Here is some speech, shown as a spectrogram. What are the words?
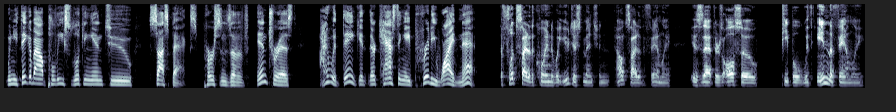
when you think about police looking into suspects, persons of interest, I would think it, they're casting a pretty wide net. The flip side of the coin to what you just mentioned outside of the family is that there's also people within the family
